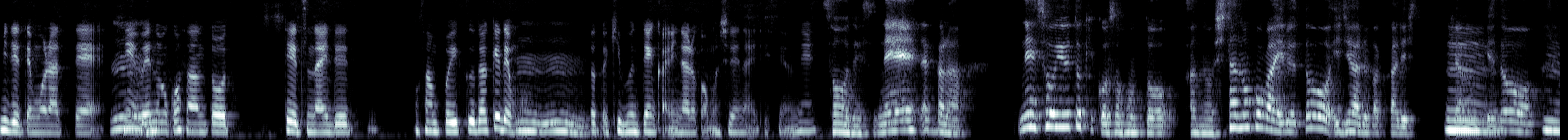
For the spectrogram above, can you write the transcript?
見ててもらって、ね、上のお子さんと手つないでお散歩行くだけでも、ちょっと気分転換になるかもしれないですよね。そうですね。だから、ね、そういう時こそ本当、あの、下の子がいると意地悪ばっかりしちゃうけど、うんう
